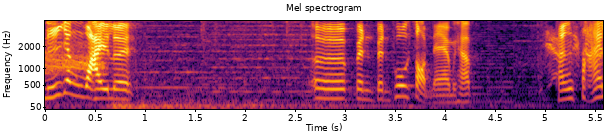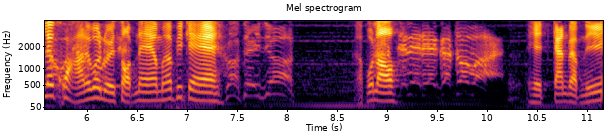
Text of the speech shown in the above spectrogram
หนียังไวเลย เออเป็นเป็นพวกสอดแนมครับ ทางซ้ายและขวาเลยว่าหน่วยสอดแนมครับพี่แกพวกเราเหตุการณ์แบบนี้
